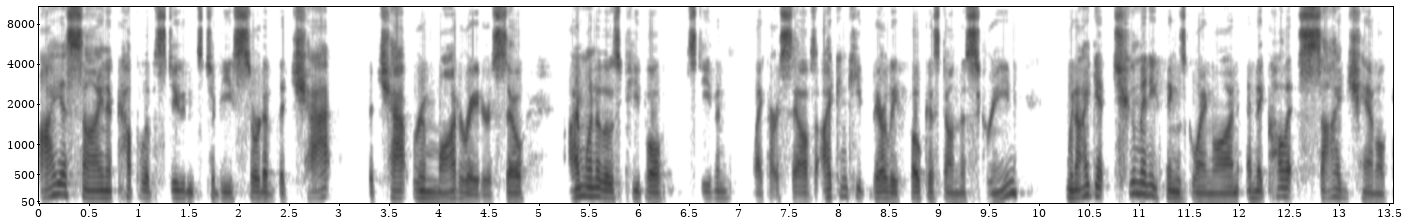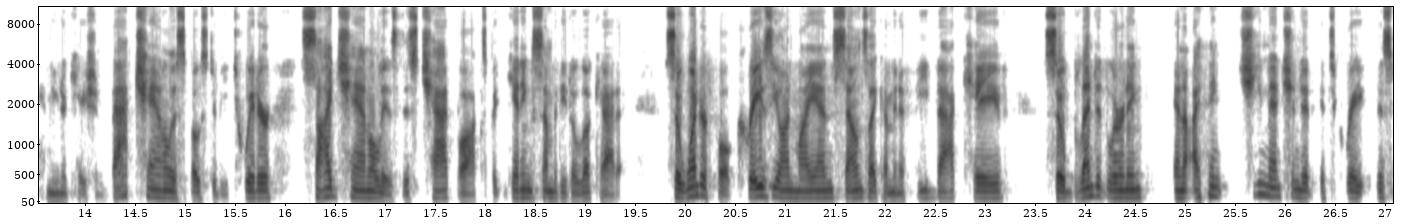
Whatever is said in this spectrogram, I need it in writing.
I assign a couple of students to be sort of the chat, the chat room moderators. So I'm one of those people, Stephen, like ourselves, I can keep barely focused on the screen when I get too many things going on, and they call it side channel communication. Back channel is supposed to be Twitter. Side channel is this chat box, but getting somebody to look at it. So wonderful. Crazy on my end. Sounds like I'm in a feedback cave. So blended learning. And I think she mentioned it. It's great. This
